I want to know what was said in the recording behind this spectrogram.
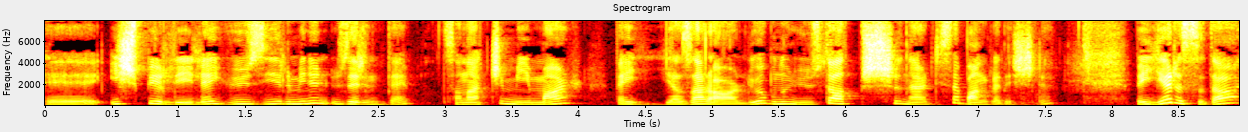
e, işbirliğiyle 120'nin üzerinde sanatçı, mimar ve yazar ağırlıyor. Bunun %60'ı neredeyse Bangladeşli. Ve yarısı da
